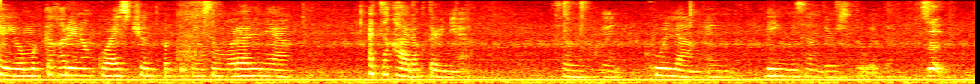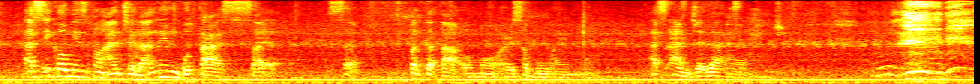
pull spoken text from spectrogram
kayo magkakaroon ng question pagdating sa moral niya at sa character niya. So, yun. Kulang and being misunderstood. So, as ikaw mismo, Angela, ano yung butas sa sa pagkatao mo or sa buhay mo? As Angela? Wala. um,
